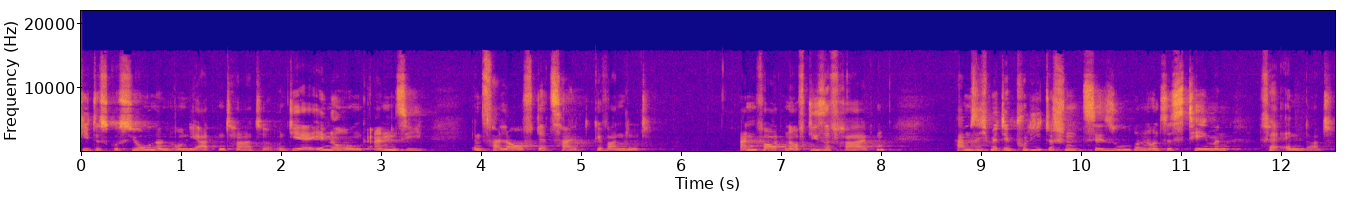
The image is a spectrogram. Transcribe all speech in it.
die Diskussionen um die Attentate und die Erinnerung an sie im Verlauf der Zeit gewandelt? Antworten auf diese Fragen haben sich mit den politischen Zäsuren und Systemen verändert.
